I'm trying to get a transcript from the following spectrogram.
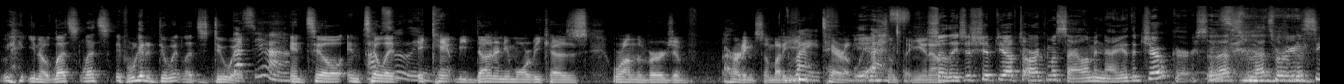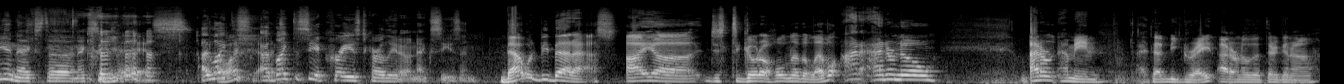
you know let's let's if we're gonna do it, let's do it. That's- yeah. Until until it it can't be done anymore because we're on the verge of hurting somebody Right. terribly or something. You know. So they just shipped you off to Arkham Asylum, and now you're the Joker. So that's that's where we're gonna see you next uh, next season. yes, I'd like, I to. that. I'd like to see a crazed Carlito next season. That would be badass. I uh just to go to a whole nother level. I, I don't know. I don't. I mean, that'd be great. I don't know that they're gonna.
